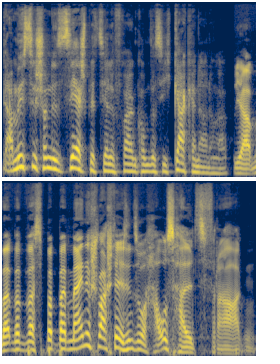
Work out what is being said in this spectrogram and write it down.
da müsste schon eine sehr spezielle Frage kommen, dass ich gar keine Ahnung habe. Ja, was bei meiner Schwachstelle sind so Haushaltsfragen.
